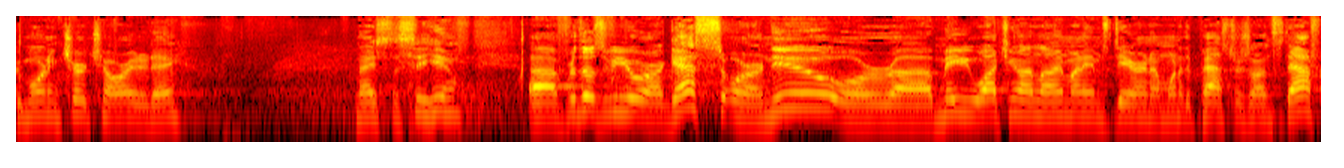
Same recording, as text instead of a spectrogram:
good morning, church. How are you today? Nice to see you. Uh, for those of you who are guests or are new or uh, maybe watching online, my name is Darin. I'm one of the pastors on staff.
